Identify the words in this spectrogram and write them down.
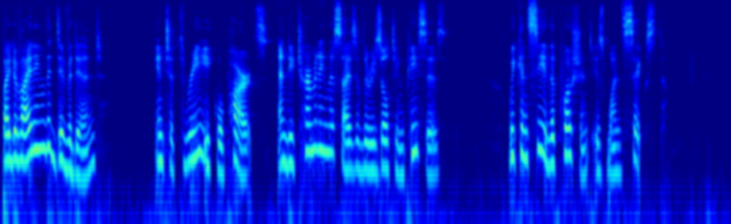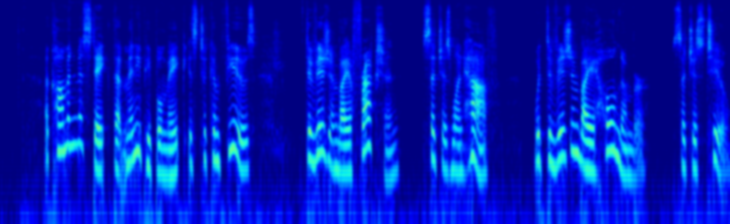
By dividing the dividend into three equal parts and determining the size of the resulting pieces, we can see the quotient is 1 sixth. A common mistake that many people make is to confuse division by a fraction, such as 1 half, with division by a whole number, such as 2.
